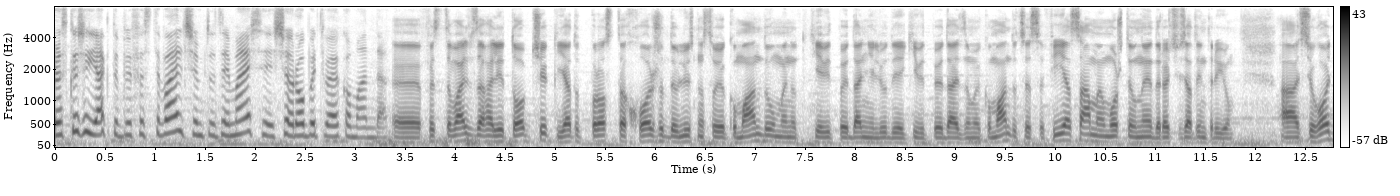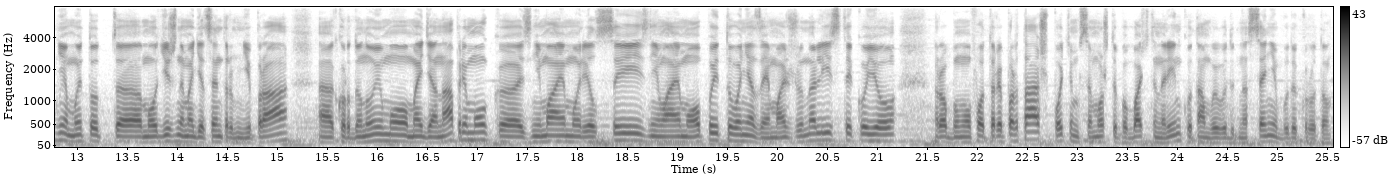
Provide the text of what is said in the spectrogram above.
Розкажи, як тобі фестиваль, чим тут займаєшся і що робить твоя команда? Е, Фестиваль взагалі топчик. Я тут просто ходжу, дивлюсь на свою команду. У мене тут є відповідальні люди, які відповідають за мою команду. Це Софія саме. Можете в неї, до речі, взяти інтерв'ю. А сьогодні ми тут е, молодіжним медіа-центром Дніпра е, координуємо медіанапрямок, е, знімаємо рілси, знімаємо опитування, займаємось журналістикою, робимо фоторепортаж. Потім все можете побачити на ринку. Там виведуть на сцені, буде круто.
